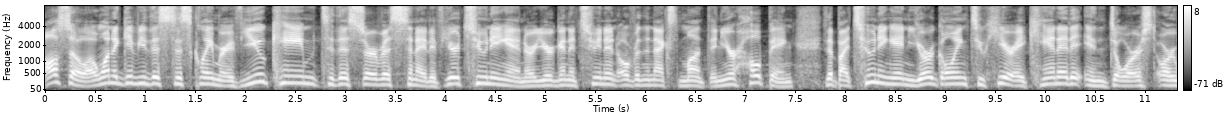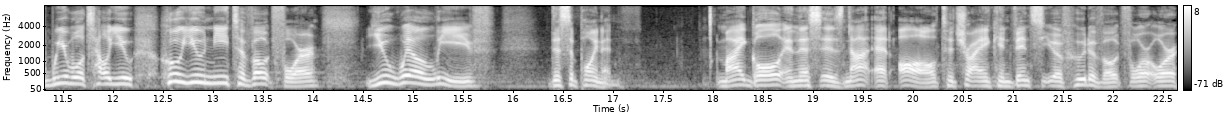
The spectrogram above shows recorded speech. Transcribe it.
Also, I want to give you this disclaimer. If you came to this service tonight, if you're tuning in or you're going to tune in over the next month, and you're hoping that by tuning in, you're going to hear a candidate endorsed, or we will tell you who you need to vote for, you will leave disappointed. My goal in this is not at all to try and convince you of who to vote for or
